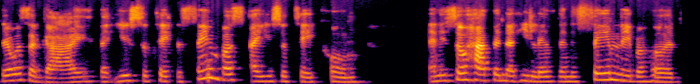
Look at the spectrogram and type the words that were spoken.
there was a guy that used to take the same bus I used to take home, and it so happened that he lived in the same neighborhood,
